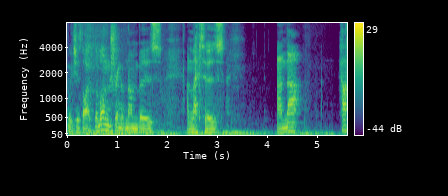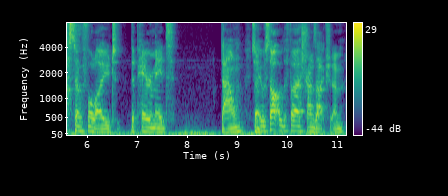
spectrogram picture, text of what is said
which is like the long string of numbers and letters, and that has to have followed the pyramid down. So it will start with the first transaction,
